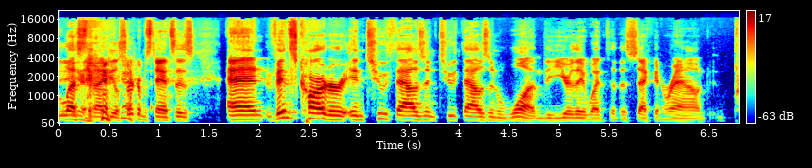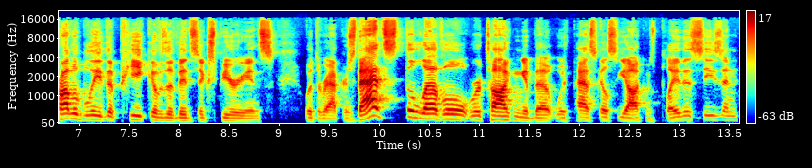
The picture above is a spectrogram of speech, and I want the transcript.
less than ideal circumstances and Vince Carter in 2000 2001 the year they went to the second round probably the peak of the Vince experience with the Raptors. That's the level we're talking about with Pascal Siakam's play this season.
